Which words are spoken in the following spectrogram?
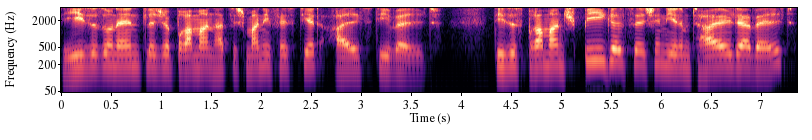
Dieses unendliche Brahman hat sich manifestiert als die Welt. Dieses Brahman spiegelt sich in jedem Teil der Welt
